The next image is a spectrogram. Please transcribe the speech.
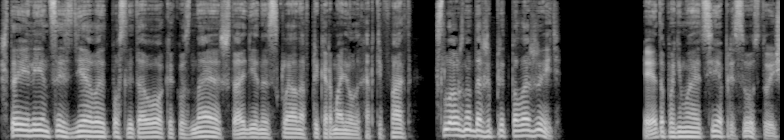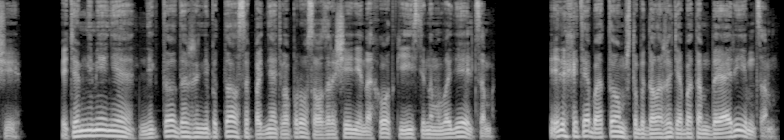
Что илинцы сделают после того, как узнают, что один из кланов прикарманил их артефакт, сложно даже предположить. И это понимают все присутствующие. И тем не менее, никто даже не пытался поднять вопрос о возвращении находки истинным владельцам или хотя бы о том, чтобы доложить об этом деаримцам.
